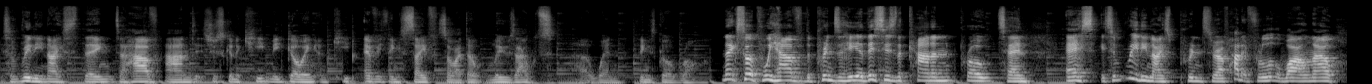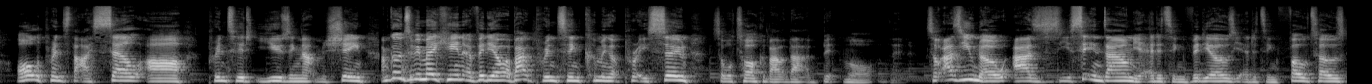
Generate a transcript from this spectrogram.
it's a really nice thing to have and it's just gonna keep me going and keep everything safe so I don't lose out uh, when things go wrong. Next up, we have the printer here. This is the Canon Pro 10S. It's a really nice printer. I've had it for a little while now. All the prints that I sell are printed using that machine. I'm going to be making a video about printing coming up pretty soon, so we'll talk about that a bit more then. So as you know, as you're sitting down, you're editing videos, you're editing photos,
